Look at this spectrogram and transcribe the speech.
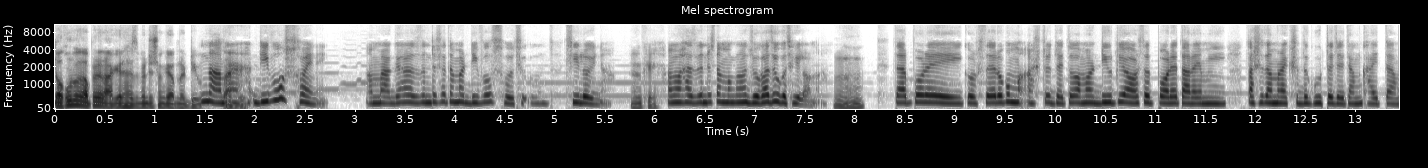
তখনও আপনার আগের হাজবেন্ডের সঙ্গে আপনার না আমার ডিভোর্স হয় নাই। আমার আগের হাজবেন্ডের সাথে আমার ডিভোর্স ছিলই না। আমার হাজবেন্ডের সাথে আমার কোনো যোগাযোগও ছিল না। হুম তারপরে এই করছে এরকম আসতে যেত আমার ডিউটি আওয়ার্সের পরে তার আমি তার সাথে আমরা একসাথে ঘুরতে যেতাম খাইতাম।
